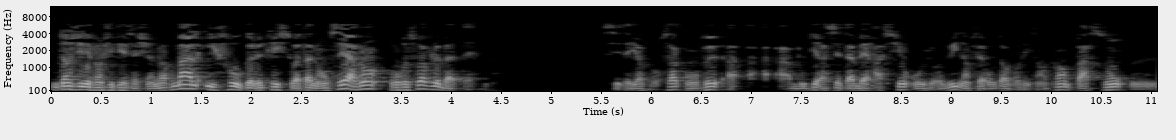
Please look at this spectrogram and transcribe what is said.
dans une évangélisation normale, il faut que le Christ soit annoncé avant qu'on reçoive le baptême. C'est d'ailleurs pour ça qu'on veut aboutir à cette aberration aujourd'hui d'en faire autant pour les enfants par son, euh,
